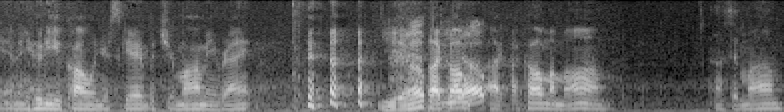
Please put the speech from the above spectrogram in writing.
I mean, who do you call when you're scared but your mommy, right? yep. I called. Yep. I, I called my mom. I said, "Mom,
